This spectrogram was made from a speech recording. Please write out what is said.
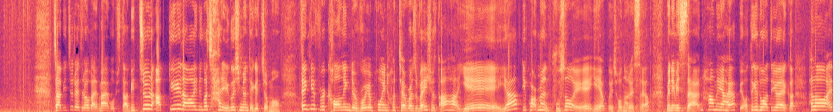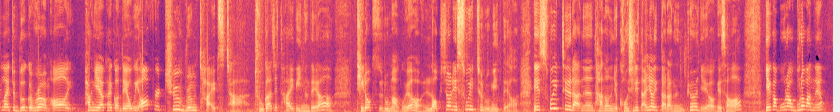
자, 밑줄에 들어갈 말 봅시다. 밑줄 앞뒤에 나와 있는 거 잘 읽으시면 되겠죠, 뭐. Thank you for calling the Royal Point Hotel Reservations. 아하, 예, 예약 디파트먼트 부서에 예약부에 전화를 했어요. My name is San. How may I help you? 어떻게 도와드려야 할까? Hello, I'd like to book a room. 어, 방 예약할 건데요. We offer two room types. 자, 두 가지 타입이 있는데요. deluxe room하고요. luxury suite room이 있대요. 이 suite라는 단어는 거실이 딸려 있다라는 표현이에요. 그래서 얘가 뭐라고 물어봤네요.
